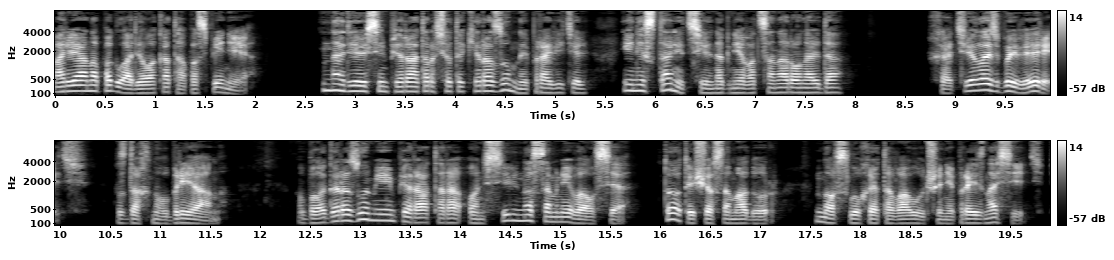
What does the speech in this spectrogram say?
Ариана погладила кота по спине. «Надеюсь, император все-таки разумный правитель и не станет сильно гневаться на Рональда». «Хотелось бы верить», — вздохнул Бриан. В благоразумии императора он сильно сомневался. Тот еще самодур, но вслух этого лучше не произносить.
